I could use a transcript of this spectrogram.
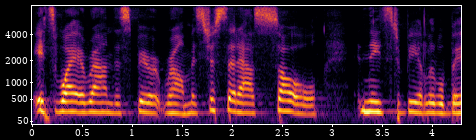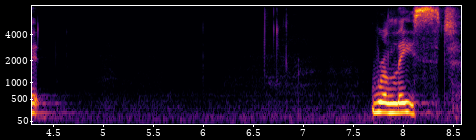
its way around the spirit realm. It's just that our soul needs to be a little bit released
